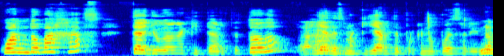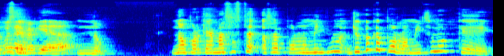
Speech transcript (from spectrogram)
Cuando bajas, te ayudan a quitarte todo y a desmaquillarte porque no puedes salir. ¿No puedes salir maquillada? No. No, porque además, está, o sea, por lo mismo, yo creo que por lo mismo que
